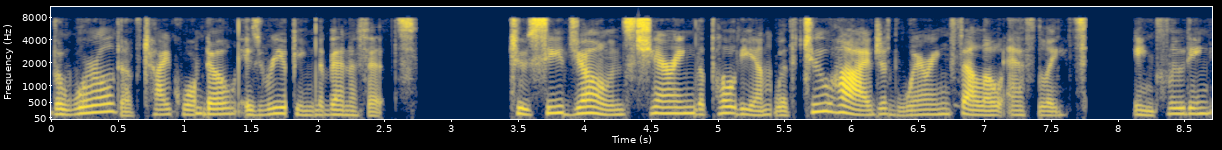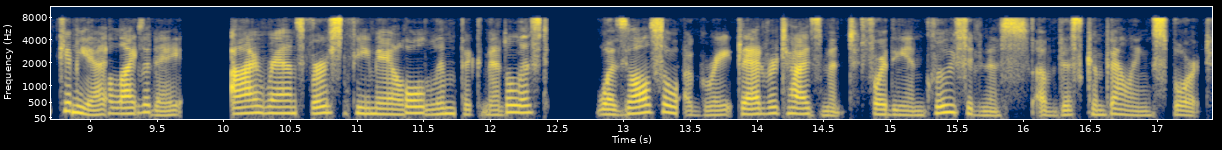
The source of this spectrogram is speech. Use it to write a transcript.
The world of Taekwondo is reaping the benefits. To see Jones sharing the podium with two hijab-wearing fellow athletes, including Kimia Alizadeh, Iran's first female Olympic medalist, was also a great advertisement for the inclusiveness of this compelling sport.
